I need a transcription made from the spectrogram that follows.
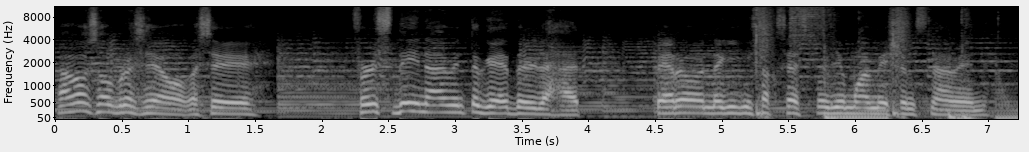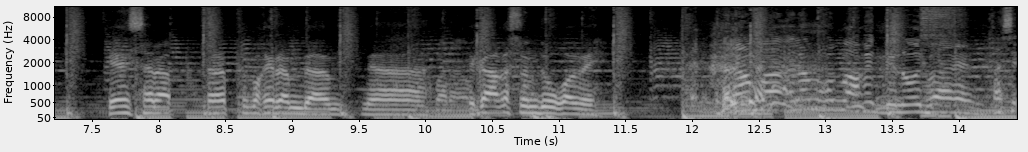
Ako, sobrang saya kasi first day namin together lahat. Pero nagiging successful yung mga missions namin. Kaya sarap, sarap sa pakiramdam na nagkakasundo kami. alam ba, alam mo kung bakit gano'n? Bakit? Kasi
